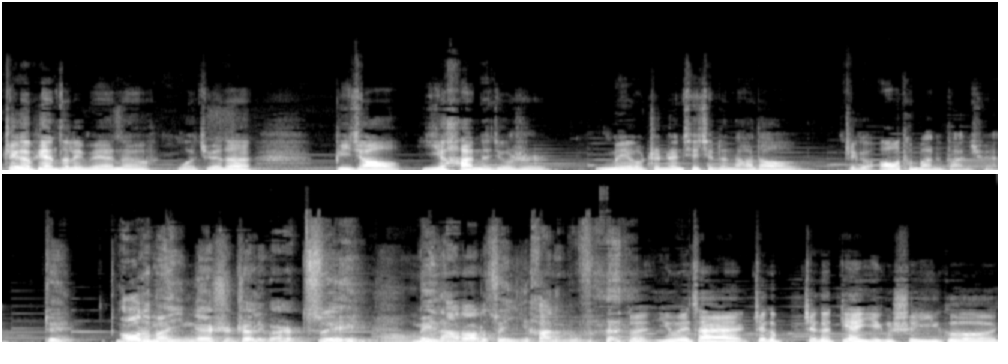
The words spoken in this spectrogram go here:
这个片子里边呢，我觉得比较遗憾的就是。没有真真切切的拿到这个奥特曼的版权。对，奥特曼应该是这里边最没拿到的最遗憾的部分。对，因为在这个这个电影是一个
